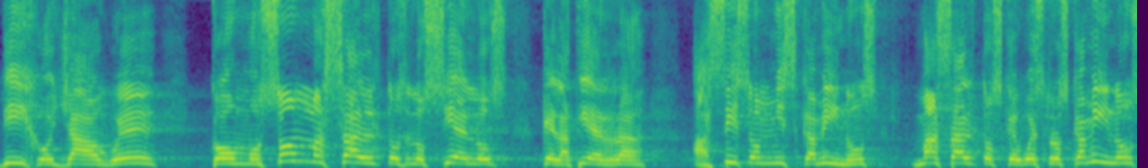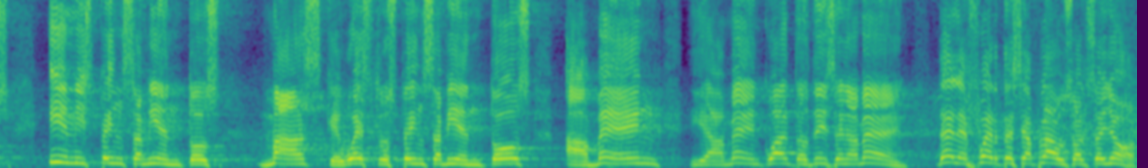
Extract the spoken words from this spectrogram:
dijo Yahweh, como son más altos los cielos que la tierra, así son mis caminos, más altos que vuestros caminos, y mis pensamientos más que vuestros pensamientos. Amén y amén. ¿Cuántos dicen amén? Dele fuerte ese aplauso al Señor.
